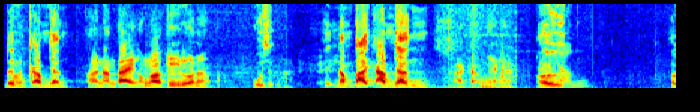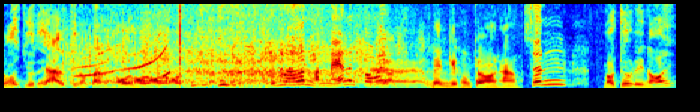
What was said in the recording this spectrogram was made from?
để mình cảm nhận. Thôi nắm tay không nói kỳ luôn á. Ui thì nắm tay cảm nhận. À cảm nhận hả? Ừ. Nhận. hồi đó chưa thấy ai chưa nắm tay nói thôi thôi thôi thôi. Đứng lên mạnh mẽ lên coi. À, bên kia không cho sao xin. Nói trước đi nói.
